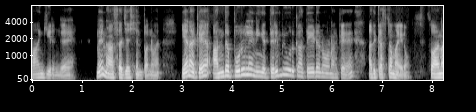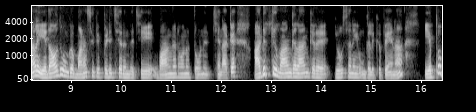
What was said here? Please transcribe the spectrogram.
வாங்கிருங்கன்னு நான் சஜஷன் பண்ணுவேன். ஏன்னாக்க அந்த பொருளை நீங்க திரும்பி ஒருக்கா தேடணும்னாக்க, அது கஷ்டமாயிரும். ஸோ அதனால ஏதாவது உங்க மனசுக்கு பிடிச்சிருந்துச்சு, வாங்கணும்னு தோணுச்சுனாக்க, அடுத்து வாங்கலாங்கிற யோசனை உங்களுக்கு வேணாம். எப்ப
